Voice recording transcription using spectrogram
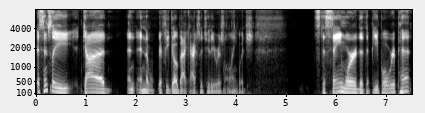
essentially God and and the, if you go back actually to the original language, it's the same word that the people repent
